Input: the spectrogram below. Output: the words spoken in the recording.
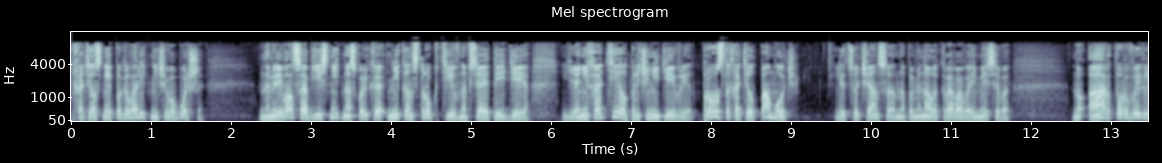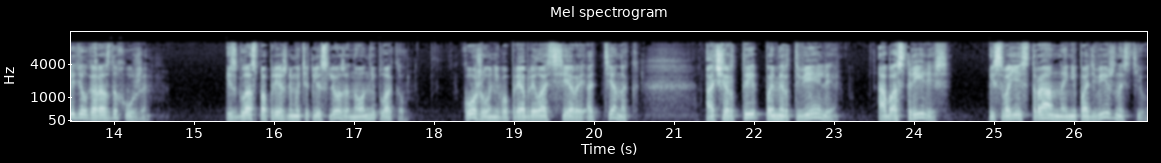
Хотел с ней поговорить, ничего больше намеревался объяснить, насколько неконструктивна вся эта идея. Я не хотел причинить ей вред, просто хотел помочь. Лицо Чанса напоминало кровавое месиво, но Артур выглядел гораздо хуже. Из глаз по-прежнему текли слезы, но он не плакал. Кожа у него приобрела серый оттенок, а черты помертвели, обострились и своей странной неподвижностью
